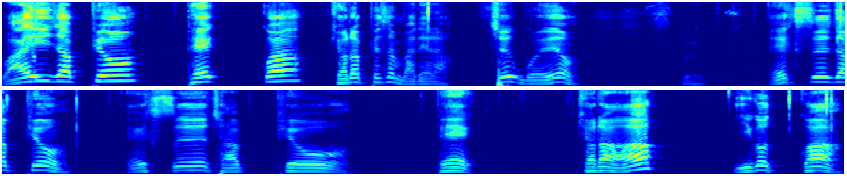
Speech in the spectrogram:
Y좌표 100과 결합해서 말해라 즉 뭐예요 음, x좌표 x좌표 100 결합 이것과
